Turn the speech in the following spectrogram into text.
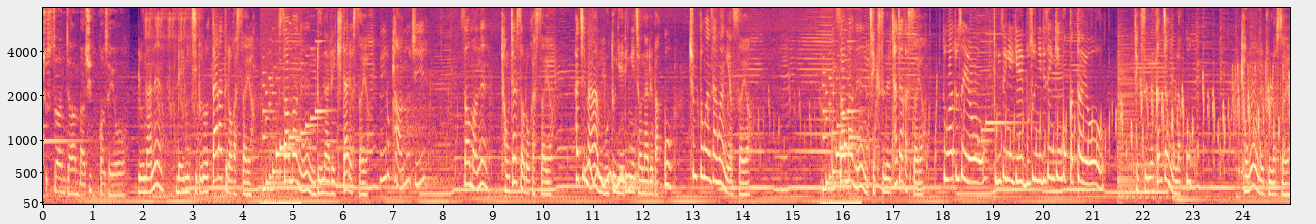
주스 한 잔 마시고 가세요. 루나는 레미 집으로 따라 들어갔어요. 서머는 루나를 기다렸어요. 왜 이렇게 안 오지? 서머는 경찰서로 갔어요. 하지만 모두 예링의 전화를 받고 출동한 상황이었어요. 서머는 잭슨을 찾아갔어요. 도와주세요. 동생에게 무슨 일이 생긴 것 같아요. 잭슨은 깜짝 놀랐고 경호원을 불렀어요.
